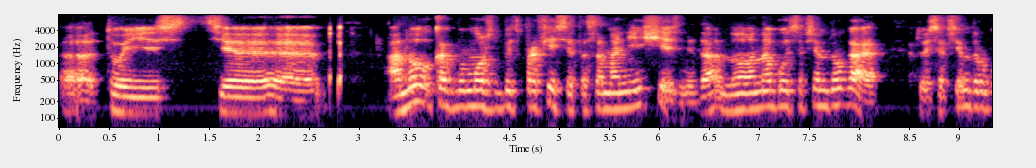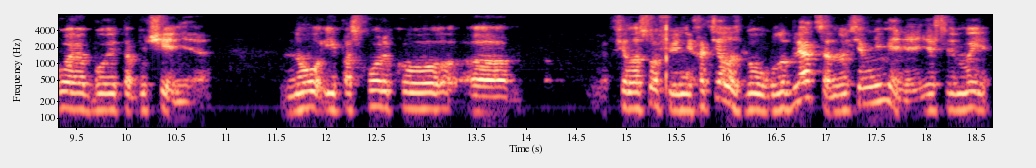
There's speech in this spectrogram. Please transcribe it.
Э, то есть оно как бы может быть профессия-то сама не исчезнет, да, но она будет совсем другая. То есть совсем другое будет обучение. Ну и поскольку э, в философию не хотелось бы углубляться, но тем не менее, если мы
